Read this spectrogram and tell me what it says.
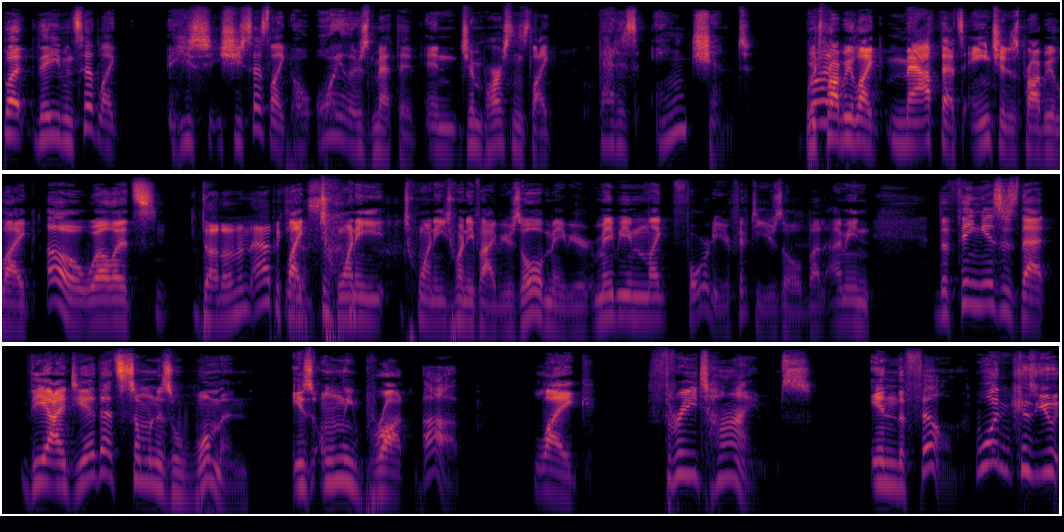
But they even said like he she says like oh Euler's method, and Jim Parsons like that is ancient. Which But- probably like math that's ancient is probably like, oh, well, it's done on an abacus. like 20, 20, 25 years old, maybe, or maybe even like 40 or 50 years old. But I mean, the thing is, is that the idea that someone is a woman is only brought up like three times in the film. One, because you,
